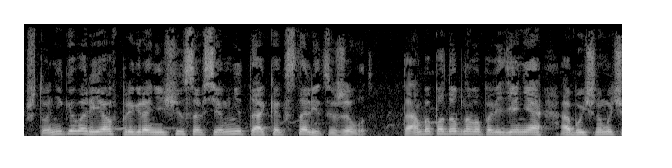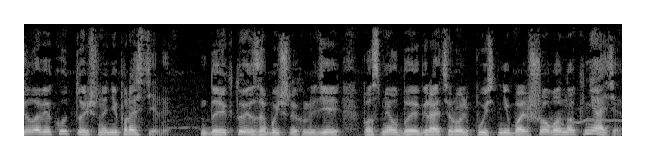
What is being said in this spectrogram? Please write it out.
что не говори, а в приграничье совсем не так, как в столице живут. Там бы подобного поведения обычному человеку точно не простили. Да и кто из обычных людей посмел бы играть роль пусть небольшого, но князя?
